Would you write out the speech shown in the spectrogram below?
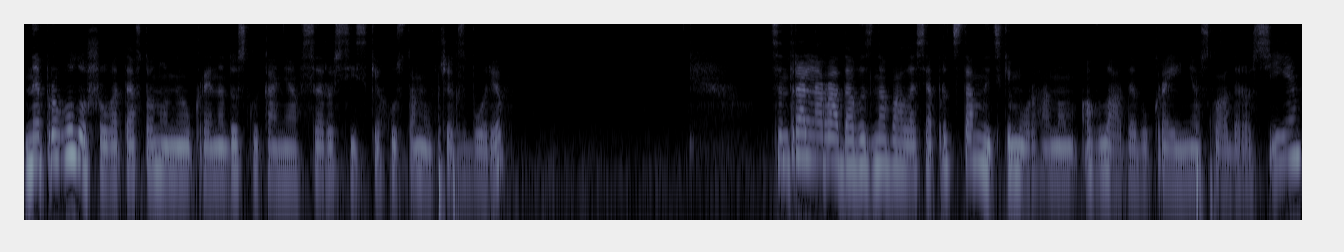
Не проголошувати автономію України до скликання всеросійських установчих зборів. Центральна Рада визнавалася представницьким органом влади в Україні у складі Росії.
